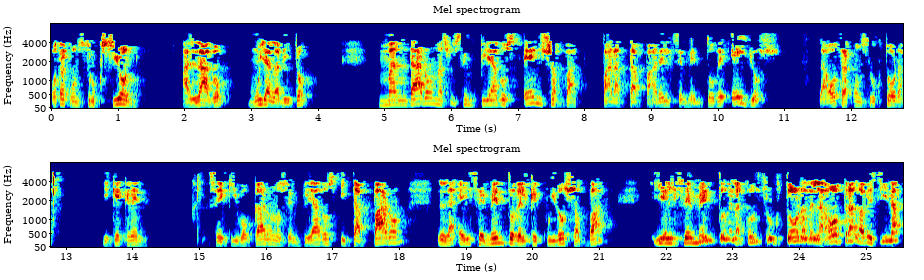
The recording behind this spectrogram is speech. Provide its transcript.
otra construcción al lado, muy aladito, mandaron a sus empleados en Shabbat para tapar el cemento de ellos, la otra constructora. ¿Y qué creen? Se equivocaron los empleados y taparon el cemento del que cuidó Shabbat y el cemento de la constructora de la otra, la vecina,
